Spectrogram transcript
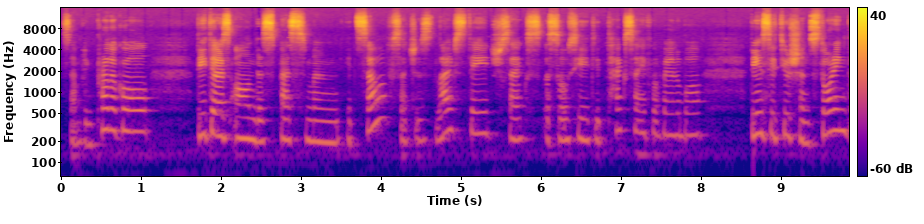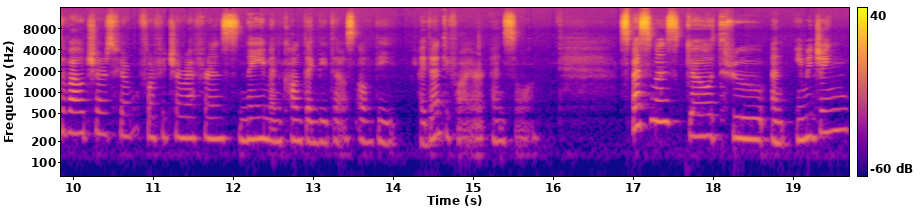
sampling protocol, details on the specimen itself such as life stage, sex, associated taxa if available, the institution storing the vouchers for, for future reference, name and contact details of the identifier, and so on. Specimens go through an imaging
